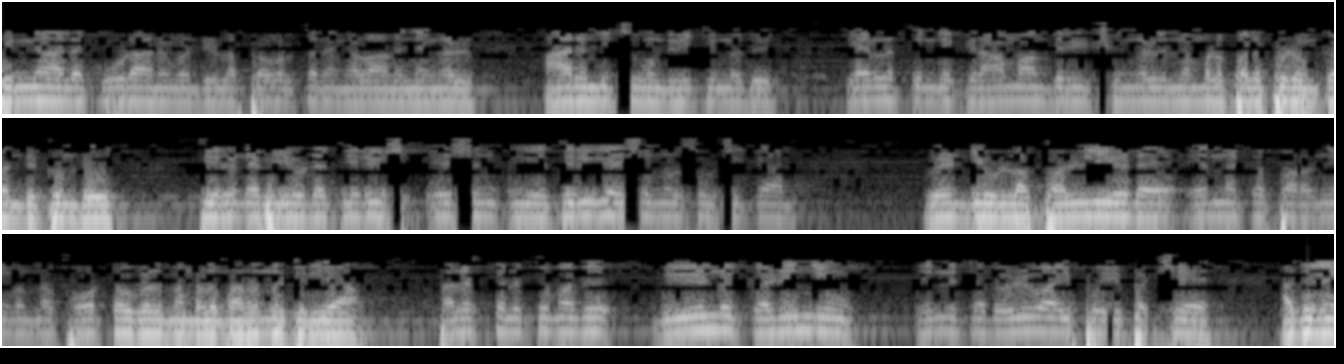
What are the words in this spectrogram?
പിന്നാലെ കൂടാനും വേണ്ടിയുള്ള പ്രവർത്തനങ്ങളാണ് ഞങ്ങൾ ആരംഭിച്ചുകൊണ്ടിരിക്കുന്നത്. കേരളത്തിന്റെ ഗ്രാമാന്തരീക്ഷങ്ങളിൽ നമ്മൾ പലപ്പോഴും കണ്ടിട്ടുണ്ട്. തിരുനബിയുടെ തിരികേശങ്ങൾ സൂക്ഷിക്കാൻ വേണ്ടിയുള്ള പള്ളിയുടെ എന്നൊക്കെ പറഞ്ഞു വന്ന ഫോട്ടോകൾ നമ്മൾ മറന്നിട്ടില്ല. പല സ്ഥലത്തും അത് വീണ് കഴിഞ്ഞു. എന്നിട്ട് അത് ഒഴിവായി പോയി പക്ഷേ അതിനെ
